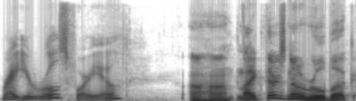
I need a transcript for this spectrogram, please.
write your rules for you. Uh huh. Like there's no rule book.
